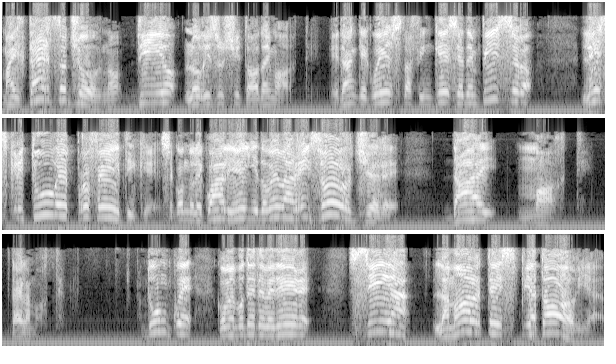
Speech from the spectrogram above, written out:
ma il terzo giorno Dio lo risuscitò dai morti. Ed anche questo affinché si adempissero le scritture profetiche, secondo le quali egli doveva risorgere dai morti, dalla morte. Dunque, come potete vedere, sia la morte espiatoria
